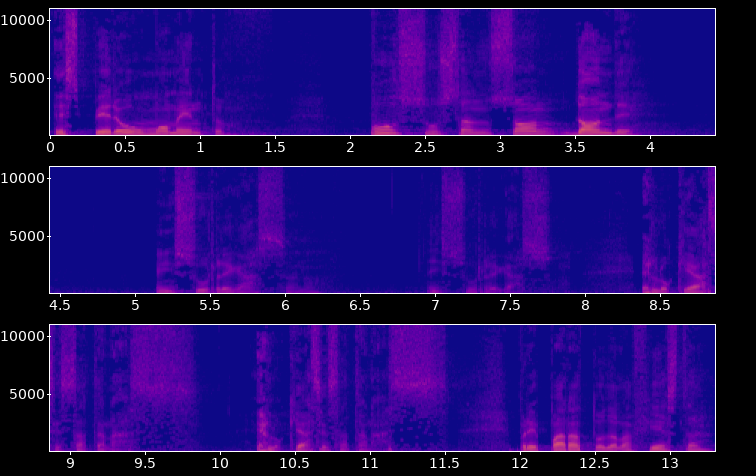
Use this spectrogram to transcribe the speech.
Esperó un momento, puso Sansón, ¿dónde? En su regazo, ¿no? En su regazo. Es lo que hace Satanás. Es lo que hace Satanás. Prepara toda la fiesta,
